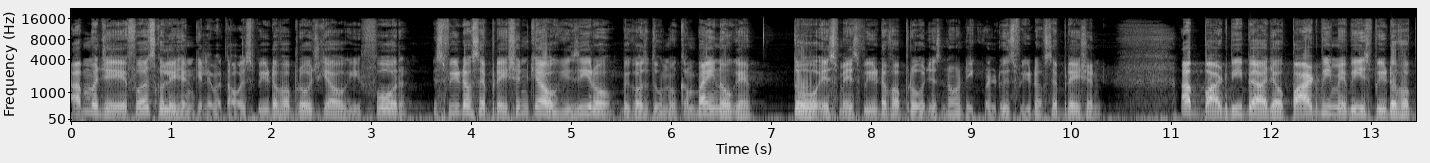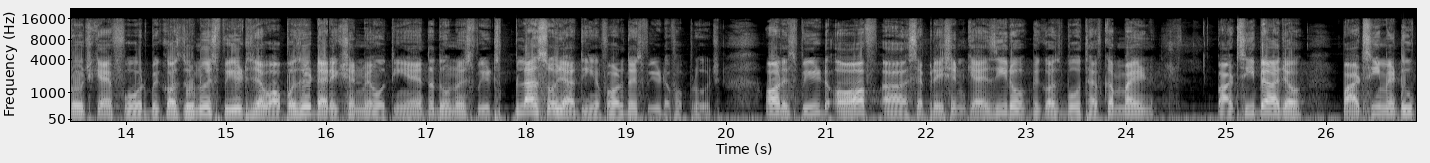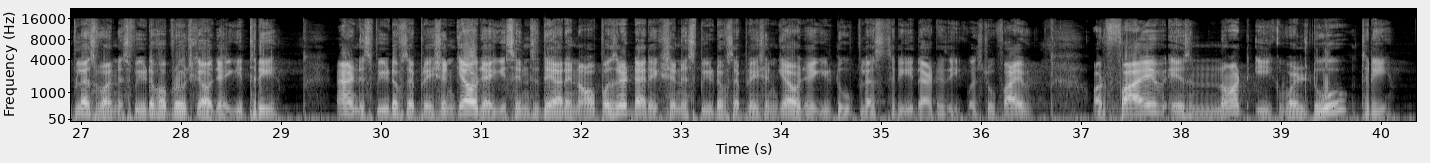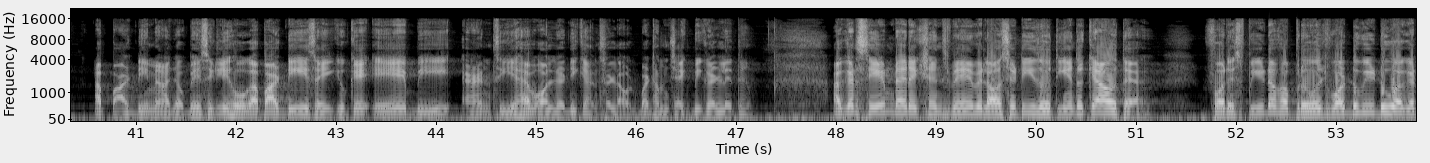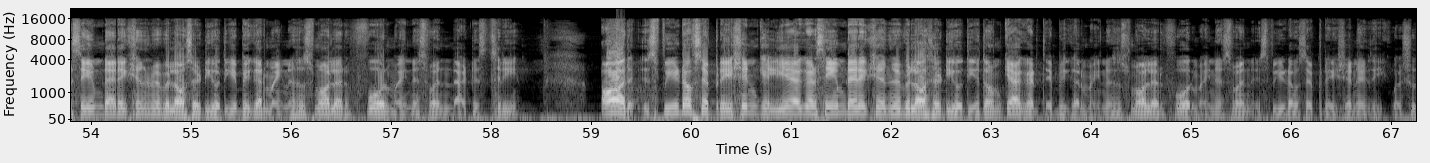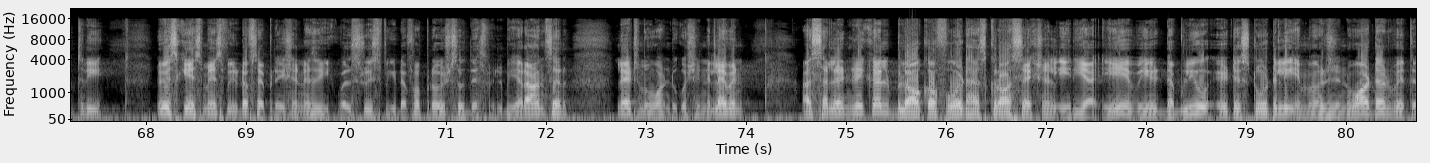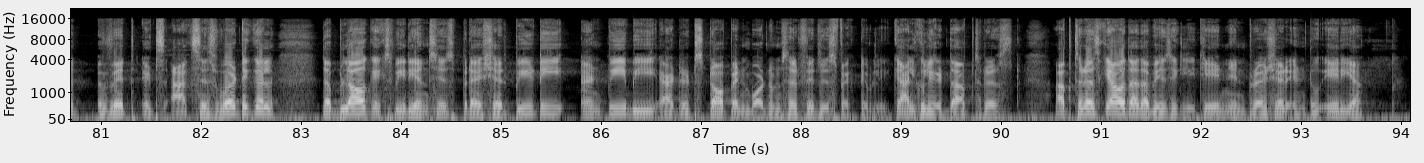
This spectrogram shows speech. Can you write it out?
अब मुझे first collision के लिए बताओ स्पीड ऑफ़ अप्रोच क्या होगी फोर स्पीड ऑफ़ सेपरेशन क्या होगी ज़ीरो बिकॉज़ दोनों कंबाइन हो गए तो इसमें speed of approach is not equal to speed of separation अब पार्ट बी पे आ जाओ। पार्ट बी में भी स्पीड ऑफ़ अप्रोच क्या है? फोर बिकॉज़ दोनों स्पीड्स जब ऑपोजिट डायरेक्शन में होती हैं तो दोनों स्पीड्स प्लस हो जाती हैं for the speed of approach और स्पीड ऑफ़ सेपरेशन क्या है? Zero because both have combined part C पे आ जाओ। पार्ट सी में two plus one speed of approach क्या हो जाएगी? Three and speed of separation क्या हो जाएगी? Since they are in opposite direction speed of separation क्या हो जाएगी? Two plus three that is equal to five और five is not equal to three अब पार्ट डी में आ जाओ। बेसिकली होगा पार्ट डी ही सही, क्योंकि A B and C have already cancelled out but हम चेक भी कर लेते हैं। अगर सेम डायरेक्शंस में वेलोसिटीज़ होती हैं तो क्या होता है? For speed of approach what do we do अगर सेम डायरेक्शन में वेलोसिटी होती है? Bigger minus smaller four minus one that is three और स्पीड ऑफ़ सेपरेशन के लिए अगर सेम डायरेक्शन में वेलोसिटी होती है तो हम क्या करते हैं? Bigger minus smaller four minus one speed of separation is equal to three तो इस केस में speed of separation is equal to speed of approach so this will be our answer let's move on to question eleven a cylindrical block of wood has cross sectional area A weight W it is totally immerse in water with with its axis vertical the block experiences is pressure P T and P B at its top and bottom surface respectively calculate the upthrust upthrust क्या होता था? Basically change in pressure into area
